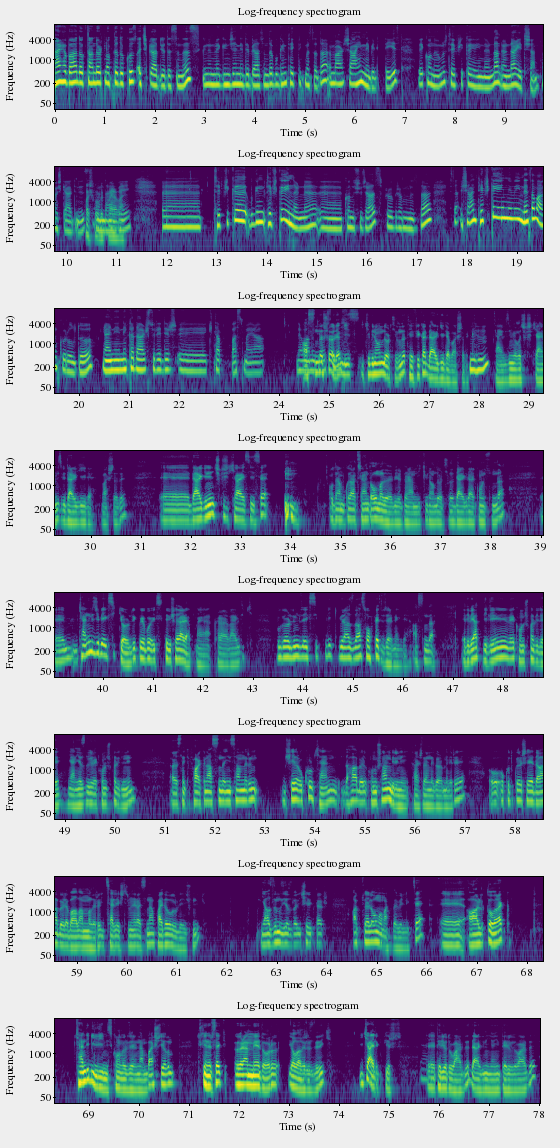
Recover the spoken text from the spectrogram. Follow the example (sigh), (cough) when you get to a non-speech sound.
Merhaba, 94.9 Açık Radyo'dasınız. Günün ve Güncel'in edebiyatında bugün Teknik Masa'da Ömer Şahin'le birlikteyiz. Ve konuğumuz Tefrika yayınlarından Önder Yetişen. Hoş geldiniz Hoş bulduk, Önder merhaba. Bey. Ee, tefrika, bugün Tefrika yayınlarını e, konuşacağız programımızda. Yani Tefrika yayınları ne zaman kuruldu? Yani ne kadar süredir e, kitap basmaya devam Aslında ediyorsunuz? şöyle biz 2014 yılında Tefrika dergiyle başladık. Hı hı. Yani bizim yola çıkış hikayemiz bir dergiyle başladı. Ee, derginin çıkış hikayesi ise (clears throat) o dönem bu kadar trend olmadığı bir dönemdi 2014 yılı dergiler konusunda. Ee, kendimizce bir eksik gördük ve bu eksikte bir şeyler yapmaya karar verdik. Bu gördüğümüz eksiklik biraz daha sohbet üzerineydi. Aslında edebiyat dili ve konuşma dili yani yazı dili ve konuşma dilinin arasındaki farkın aslında insanların bir şeyler okurken daha böyle konuşan birini karşılarında görmeleri, o okudukları şeye daha böyle bağlanmaları, içselleştirmeleri açısından faydalı olur diye düşündük. Yazdığımız yazılar, içerikler aktüel olmamakla birlikte e, ağırlıklı olarak kendi bildiğimiz konular üzerinden başlayalım. Tükenirsek öğrenmeye doğru yol alırız dedik. İki aylık bir e, periyodu vardı, derginin yayın periyodu vardı.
